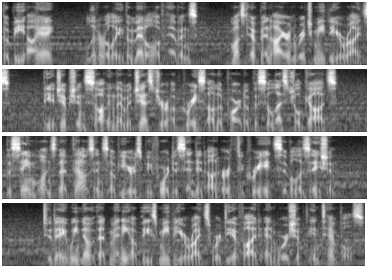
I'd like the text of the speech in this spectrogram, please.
The Bia, literally the metal of heavens, must have been iron-rich meteorites, the Egyptians saw in them a gesture of grace on the part of the celestial gods, the same ones that thousands of years before descended on earth to create civilization. Today we know that many of these meteorites were deified and worshipped in temples.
